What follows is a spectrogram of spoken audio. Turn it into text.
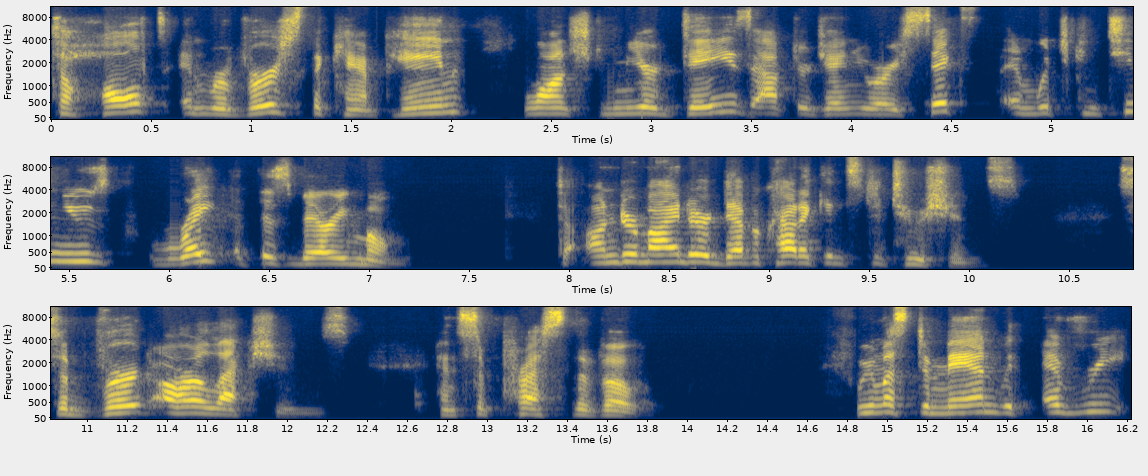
to halt and reverse the campaign launched mere days after January 6th and which continues right at this very moment to undermine our democratic institutions, subvert our elections, and suppress the vote. We must demand with every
